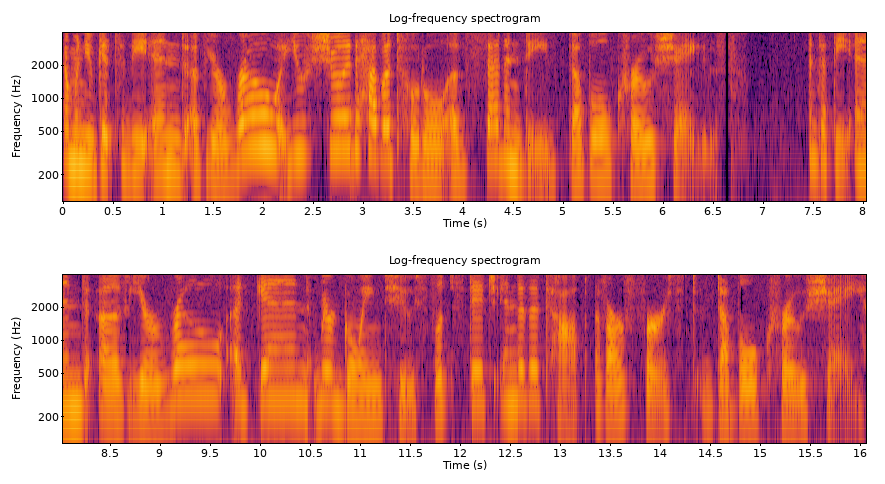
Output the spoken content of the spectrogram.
And when you get to the end of your row, you should have a total of 70 double crochets. And at the end of your row, again, we're going to slip stitch into the top of our first double crochet.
